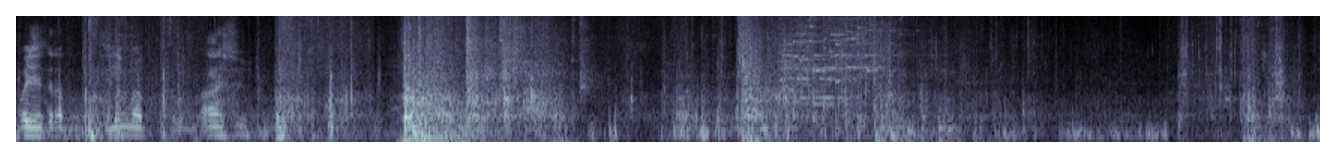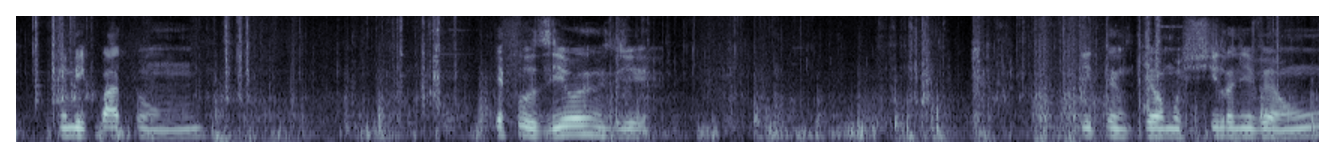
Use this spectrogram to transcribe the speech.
Pode entrar por cima, por baixo. M41. É fuzil de. Aqui tem aqui uma mochila nível 1.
